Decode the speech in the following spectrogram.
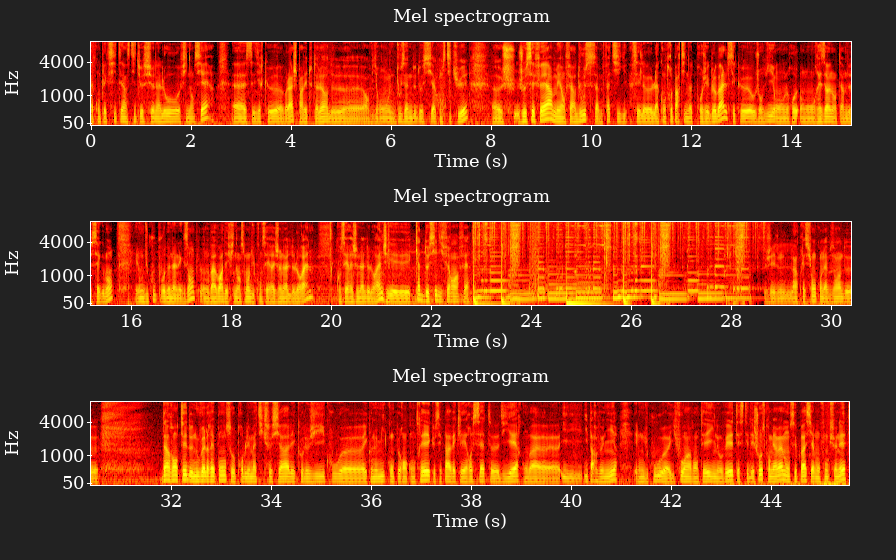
La complexité institutionnalo-financière, euh, c'est-à-dire que euh, voilà, je parlais tout à l'heure de euh, une douzaine de dossiers à constituer. Je, sais faire, mais en faire 12, ça me fatigue. C'est la contrepartie de notre projet global, c'est qu'aujourd'hui on, on raisonne en termes de segments. Et donc du coup, pour donner un exemple, on va avoir des financements du Conseil régional de Lorraine. Conseil régional de Lorraine, j'ai quatre dossiers différents à faire. L'impression qu'on a besoin d'inventer de nouvelles réponses aux problématiques sociales, écologiques ou euh, économiques qu'on peut rencontrer, que c'est pas avec les recettes euh, d'hier qu'on va euh, y, parvenir. Et donc du coup, il faut inventer, innover, tester des choses, quand bien même on ne sait pas si elles vont fonctionner.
